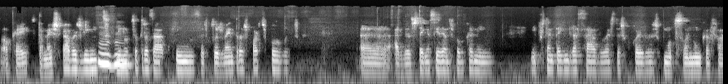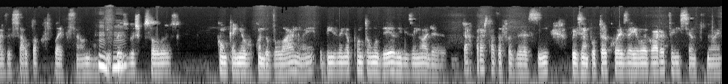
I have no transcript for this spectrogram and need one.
ok, tu também chegavas 20 uhum. minutos atrasado, 15, as pessoas vêm em transportes públicos, uh, às vezes têm acidentes pelo caminho. E portanto é engraçado estas coisas que uma pessoa nunca faz, essa autorreflexão, não é? Uhum. E depois as pessoas com quem eu, quando eu vou lá, não é? Dizem, apontam o dedo e dizem, olha, já reparaste, estás a fazer assim? Por exemplo, outra coisa, eu agora tenho sempre, não é?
